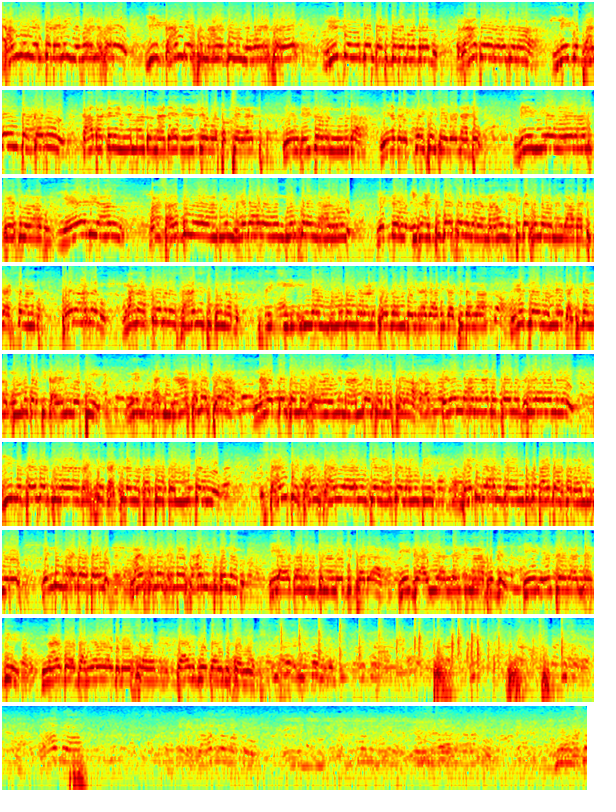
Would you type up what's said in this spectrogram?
బల్మూరు వెంకటైనా ఎవరైనా సరే ఈ కాంగ్రెస్ నాయకులు ఎవరైనా సరే నిరుద్యోగం పెట్టుకుంటే మాత్రం రాబోయే రోజుల నీకు పదవి తగ్గదు. కాబట్టి నేను ఏమంటున్నా అంటే నిరుద్యోగుల పక్షంగా నేను నిరుద్యోగుల ముందుగా నేను ఒక రిక్వెస్ట్ చేసేది ఏంటంటే మీ మీద ఏలాంటి కేసులు కావు ఏది కాదు. మనం చదువుకున్నది మేధావులు మూర్ఖులం కాదు. ఇది ఎడ్యుకేషన్ కదా మనం ఎడ్యుకేషన్ ఉన్నాం కాబట్టి కష్టం పోరాడదాము మన హక్కులు మనం సాధించుకున్నాము ఈ- ఇంకా ముందు ముందు ప్రోగ్రామ్ అయినా కానీ ఖచ్చితంగా నిరుద్యోగులు ఖచ్చితంగా ముందుకు వచ్చి కదలి వచ్చి నా సమస్య నా ఒక్క సమస్య కానీ మా అందరి సమస్య తెలంగాణలో ముప్పై మూడు జిల్లాలు ఉన్నాయి ఈ ముప్పై మూడు జిల్లాలో కలిసి ఖచ్చితంగా ప్రతి ఒక్క నిరుద్యోగులు స్థాయి స్థాయి స్థాయి నుంచి లైబ్రరీ ఎందుకు మీరు ఎందుకు భయపడతారు? మన సమస్య మనం సాధించుకుందాం. ఈ అవకాశం ఇచ్చిన నేటి ఈ ఈ అందరికీ మన ఈ నిరుద్యోగులందరికీ నాకు ధన్యవాదాలు తెలియజేస్తున్నాం. Thank you thank you so much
